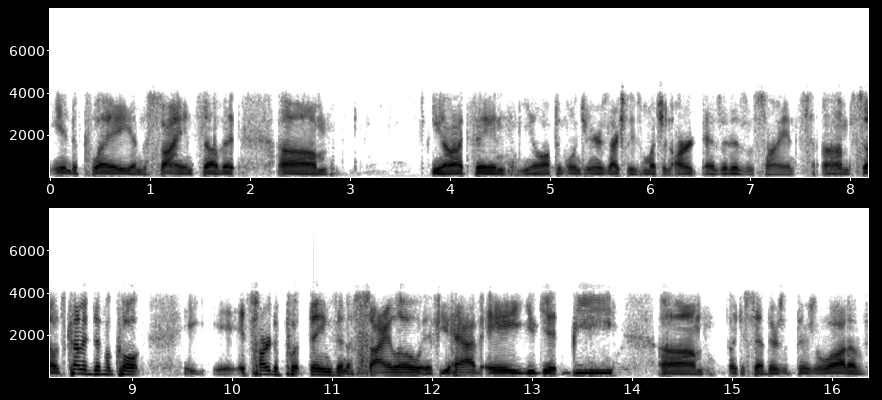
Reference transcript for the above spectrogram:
into play and the science of it. Um, you know, I'd say, you know, optical engineering is actually as much an art as it is a science. Um, so it's kind of difficult. It's hard to put things in a silo. If you have A, you get B. Um, like I said, there's there's a lot of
